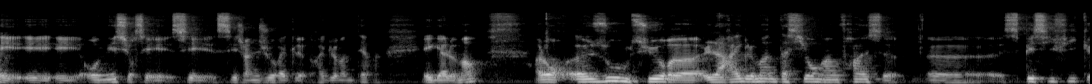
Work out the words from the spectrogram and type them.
Et, on est sur ces, ces, enjeux réglementaires également. Alors, un zoom sur euh, la réglementation en France spécifique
